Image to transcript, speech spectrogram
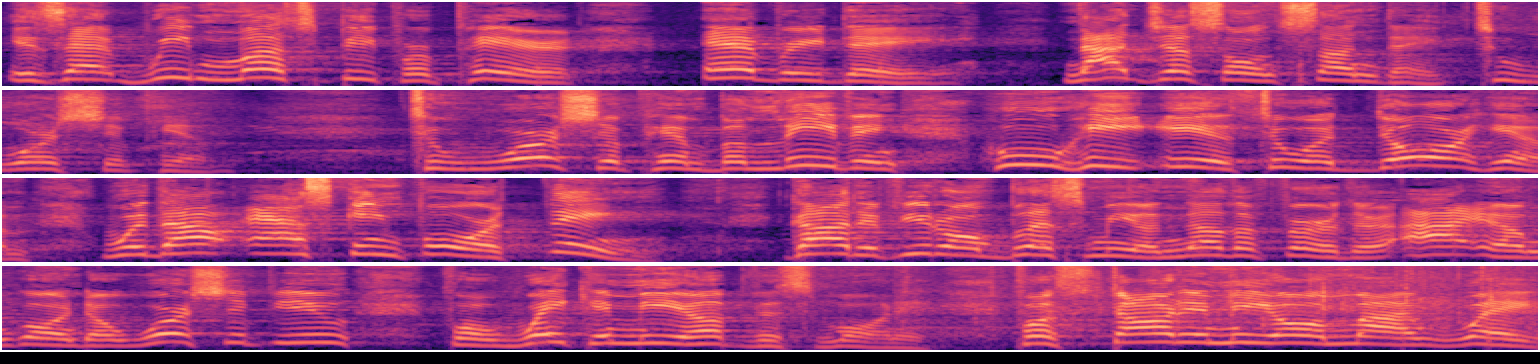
is that we must be prepared every day not just on Sunday, to worship Him. To worship Him, believing who He is, to adore Him without asking for a thing. God, if you don't bless me another further, I am going to worship you for waking me up this morning, for starting me on my way,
